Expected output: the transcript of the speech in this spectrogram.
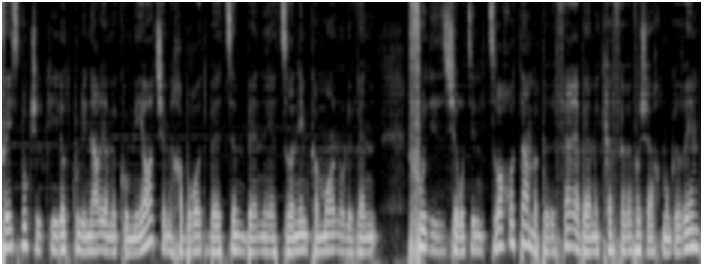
פייסבוק של קהילות קולינריה מקומיות שמחברות בעצם בין יצרנים כמונו לבין foodies שרוצים לצרוך אותם בפריפריה, בעמק חפר איפה שאנחנו גרים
